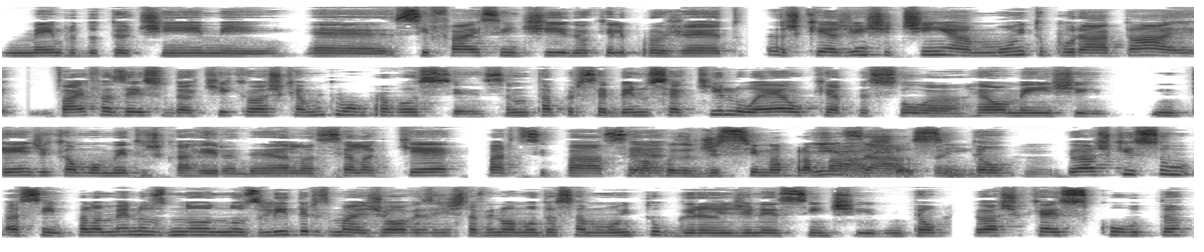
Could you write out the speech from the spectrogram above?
membro do teu time, é, se faz sentido aquele projeto. Acho que a gente tinha muito por hábito, ah, vai fazer isso daqui que eu acho que é muito bom para você. Você não está percebendo se aquilo é o que a pessoa realmente entende que é o momento de carreira dela, se ela quer participar, se É uma coisa de cima para baixo, Exato. assim. Então, Hum. eu acho que isso, assim, pelo menos no- nos líderes mais jovens, a gente está vendo uma mudança muito grande nesse sentido. Então, eu acho que a escuta,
